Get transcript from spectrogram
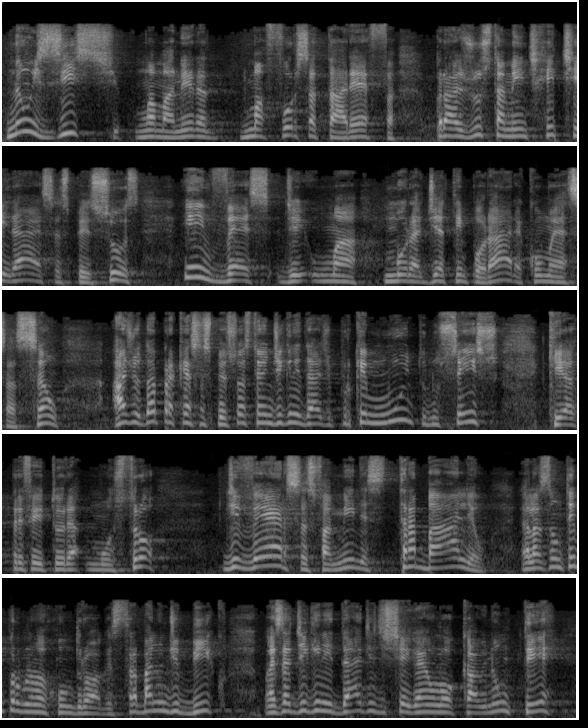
Não existe uma maneira, uma força-tarefa para justamente retirar essas pessoas e, ao invés de uma moradia temporária, como essa ação, ajudar para que essas pessoas tenham dignidade, porque muito no censo que a prefeitura mostrou, Diversas famílias trabalham, elas não têm problema com drogas, trabalham de bico, mas a dignidade de chegar em um local e não ter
